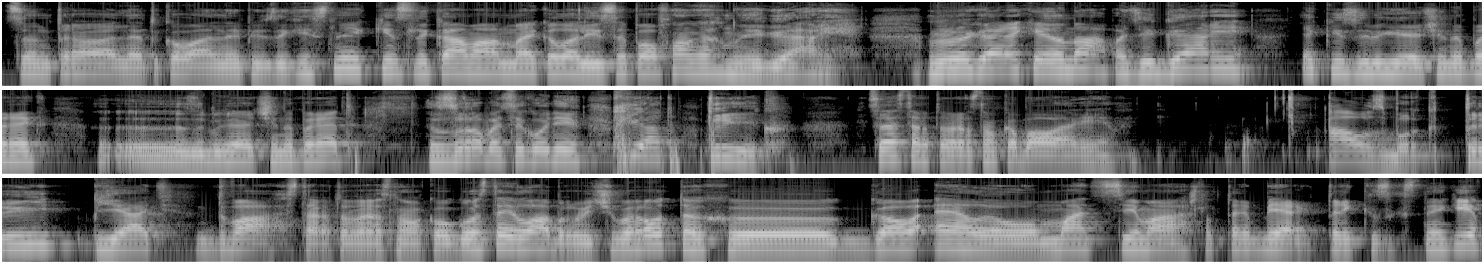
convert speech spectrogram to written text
центральний атакувальний півзахисник, Кінслі Каман, Майкл Алісе по флангах, ну і Гаррі. Ну і Гаррі який на нападі. Гаррі, який забігаючи наперед, е, забігаючи наперед, зробить сьогодні хет-трік. Це стартова розновка Баварії. Аусбург 3-5-2. Стартова розновка у гостей. Лабрович у воротах. е, Гаелео, Матсіма, Шлатерберг, три захисників.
